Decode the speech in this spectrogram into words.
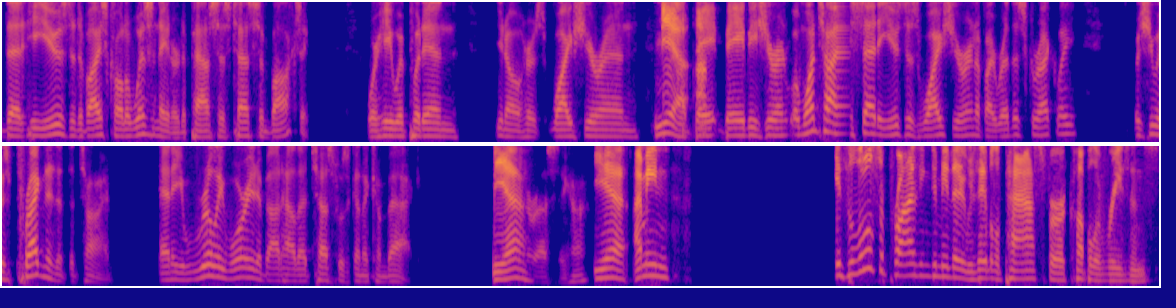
that he used a device called a Whizzinator to pass his tests in boxing, where he would put in, you know, his wife's urine, Yeah. uh, ba- baby's urine. One time he said he used his wife's urine, if I read this correctly, but she was pregnant at the time. and he really worried about how that test was going to come back. Yeah. Interesting, huh? Yeah. I mean, it's a little surprising to me that he was able to pass for a couple of reasons.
